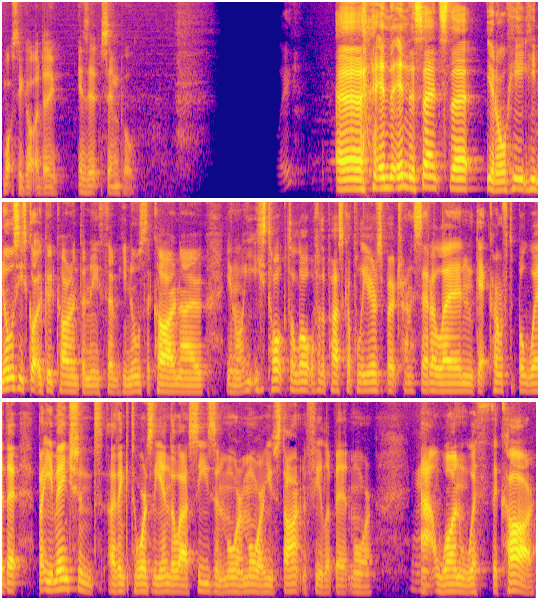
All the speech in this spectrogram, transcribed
what's he got to do? Is it simple? Uh, in the in the sense that you know he, he knows he's got a good car underneath him. He knows the car now. You know he, he's talked a lot over the past couple of years about trying to settle in, get comfortable with it. But you mentioned I think towards the end of last season more and more he was starting to feel a bit more at one with the car,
